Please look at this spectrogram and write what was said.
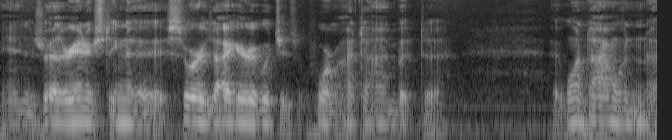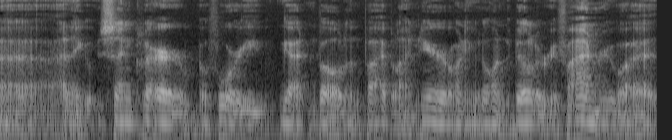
And it's rather interesting the stories I hear, which is before my time, but uh, at one time when uh, I think it was Sinclair before he got involved in the pipeline here, when he was wanting to build a refinery, why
